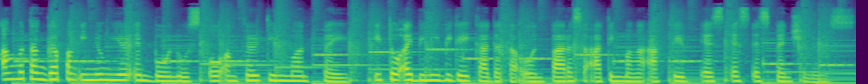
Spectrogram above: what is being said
Ang matanggap ang inyong year-end bonus o ang 13-month pay, ito ay binibigay kada taon para sa ating mga active SSS pensioners.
